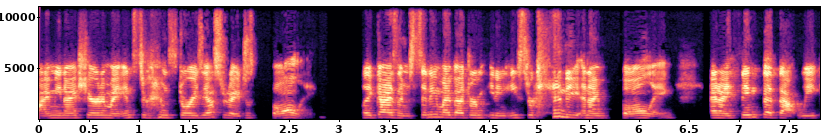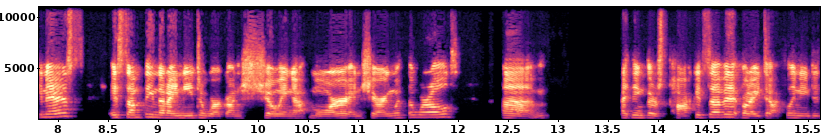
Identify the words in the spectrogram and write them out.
I mean, I shared in my Instagram stories yesterday just bawling. Like, guys, I'm sitting in my bedroom eating Easter candy and I'm bawling. And I think that that weakness is something that I need to work on showing up more and sharing with the world. Um, I think there's pockets of it, but I definitely need to,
